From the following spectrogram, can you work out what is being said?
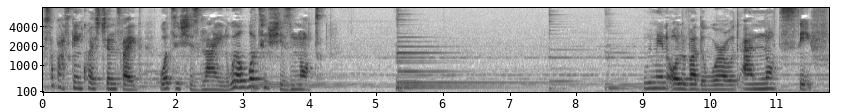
Stop asking questions like, what if she's lying? Well, what if she's not? Women all over the world are not safe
